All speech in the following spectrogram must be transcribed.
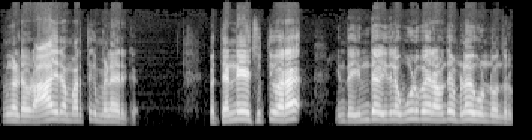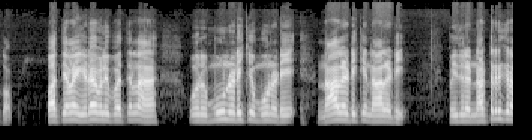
இவங்கள்ட்ட ஒரு ஆயிரம் மரத்துக்கு மேலே இருக்குது இப்போ தென்னையை சுற்றி வர இந்த இந்த இதில் ஊடுபயிரை வந்து மிளகு கொண்டு வந்திருக்கோம். பார்த்தீங்கன்னா இடைவெளி பார்த்தீங்கன்னா ஒரு மூணு அடிக்கு மூணு அடி நாலு அடிக்கு நாலு அடி. இப்போ இதில் நட்டிருக்கிற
